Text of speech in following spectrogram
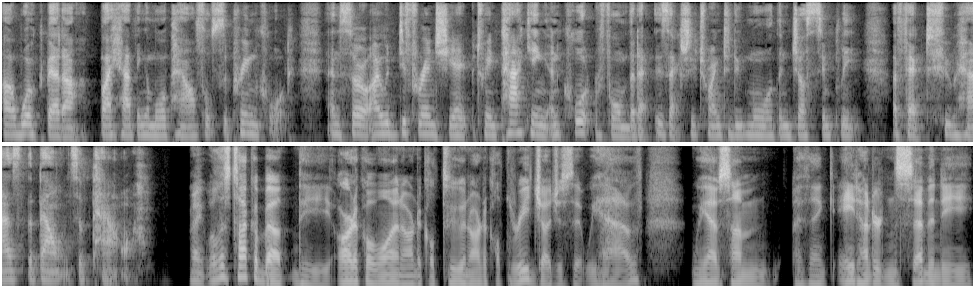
uh, work better by having a more powerful Supreme Court. And so I would differentiate between packing and court reform that is actually trying to do more than just simply affect who has the balance of power. Right. Well, let's talk about the Article 1, Article 2, and Article 3 judges that we have. We have some, I think, 870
